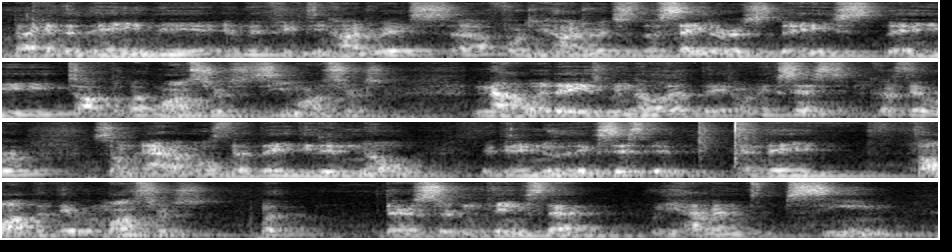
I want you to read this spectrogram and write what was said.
back in the day in the in the 1500s, uh, 1400s, the sailors they they talked about monsters, sea monsters. Nowadays, we know that they don't exist because there were some animals that they didn't know, they didn't know that existed, and they thought that they were monsters. But there are certain things that we haven't seen.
